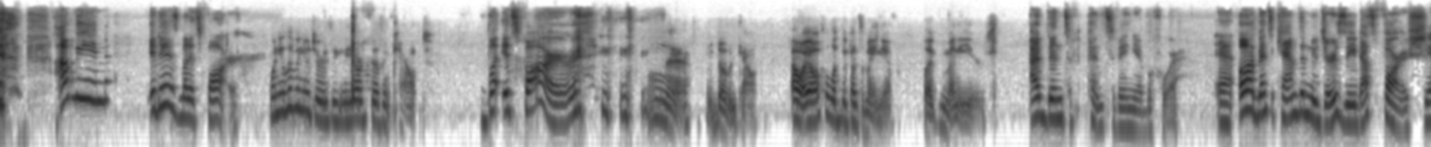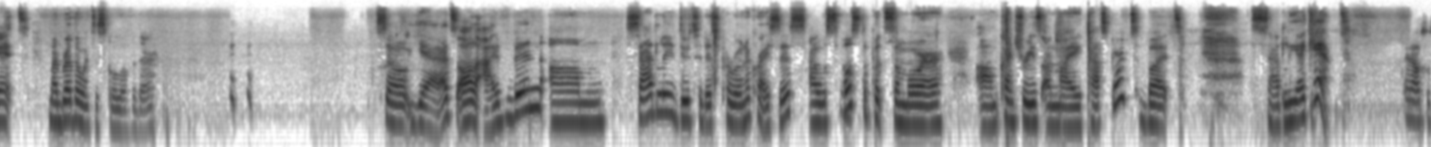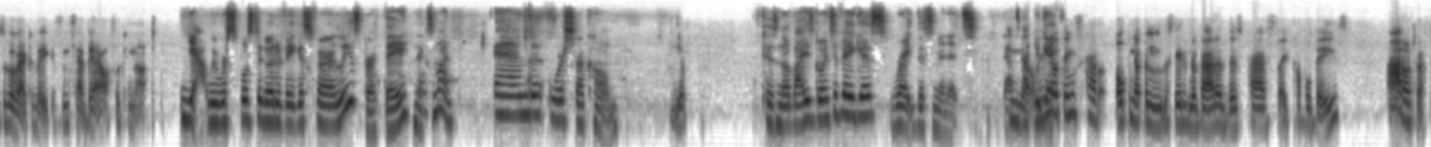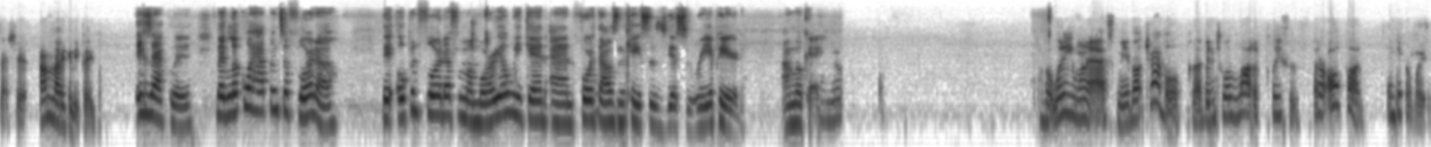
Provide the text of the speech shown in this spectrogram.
I mean, it is, but it's far. When you live in New Jersey, New York doesn't count. But it's far. Nah, it doesn't count. Oh, I also lived in Pennsylvania for like many years. I've been to Pennsylvania before. And oh, I've been to Camden, New Jersey. That's far as shit. My brother went to school over there. so yeah, that's all I've been. Um sadly due to this corona crisis, I was supposed to put some more um countries on my passport, but sadly I can't. And I was supposed to go back to Vegas, and sadly, I also cannot. yeah, we were supposed to go to Vegas for Lee's birthday next month, and we're stuck home Yep. because nobody's going to Vegas right this minute. That's no, you even get. though things have opened up in the state of Nevada this past like couple days, I don't trust that shit. I'm not a guinea pig. Exactly. Like, look what happened to Florida. They opened Florida for Memorial Weekend, and four thousand cases just reappeared. I'm okay. Yep. But what do you want to ask me about travel? Because I've been to a lot of places that are all fun in different ways.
